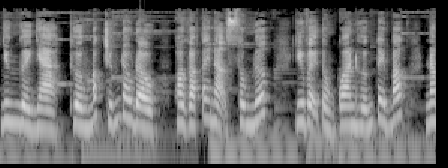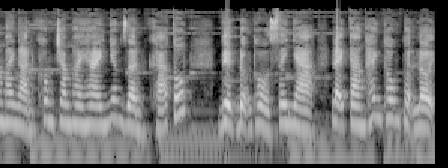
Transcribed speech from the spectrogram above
nhưng người nhà thường mắc chứng đau đầu hoặc gặp tai nạn sông nước. Như vậy tổng quan hướng Tây Bắc năm 2022 nhâm dần khá tốt, việc động thổ xây nhà lại càng hanh thông thuận lợi.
